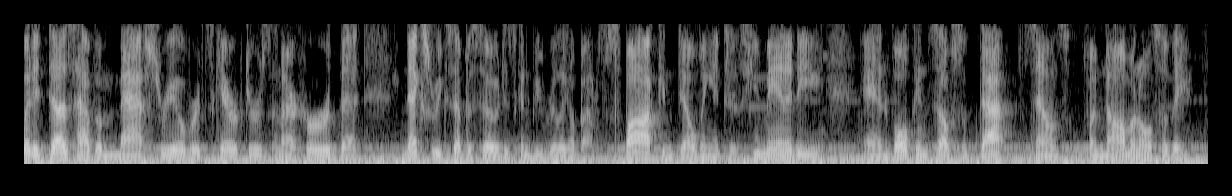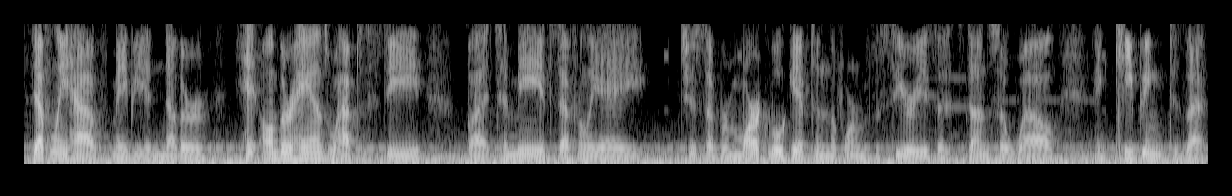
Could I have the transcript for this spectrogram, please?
but it does have a mastery over its characters. And I heard that next week's episode is going to be really about Spock and delving into his humanity and Vulcan self. So that sounds phenomenal. So they definitely have maybe another hit on their hands. We'll have to see. But to me, it's definitely a just a remarkable gift in the form of a series that it's done so well and keeping to that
